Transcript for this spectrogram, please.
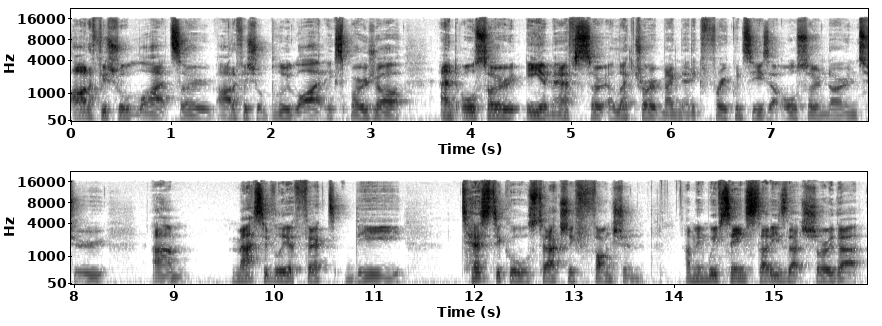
artificial light, so artificial blue light exposure, and also EMFs, so electromagnetic frequencies, are also known to um, massively affect the testicles to actually function. I mean, we've seen studies that show that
